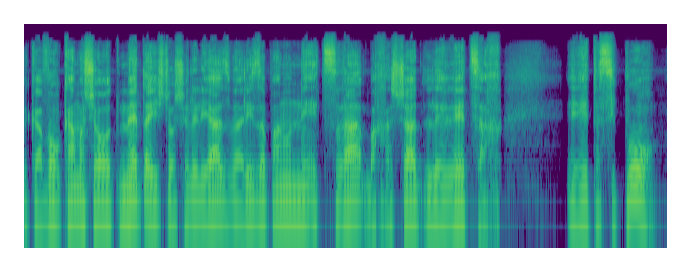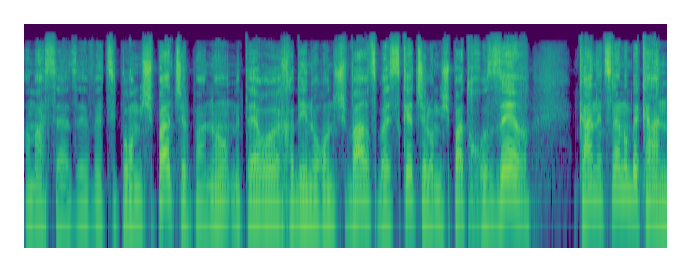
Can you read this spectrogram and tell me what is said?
וכעבור כמה שעות מתה אשתו של אליעז, ועליזה פנו נעצרה בחשד לרצח. את הסיפור, המעשה הזה, ואת סיפור המשפט של פנו, מתאר עורך הדין אורון שוורץ בהסכת שלו, משפט חוזר, כאן אצלנו בכאן,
